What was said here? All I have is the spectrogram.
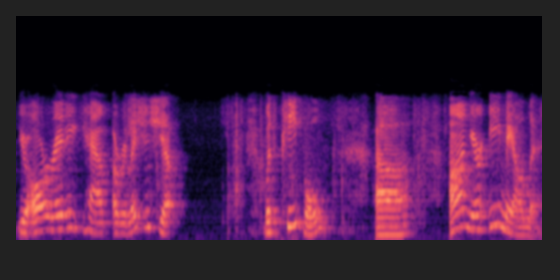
You already have a relationship with people uh, on your email list.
